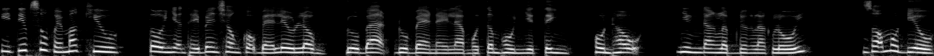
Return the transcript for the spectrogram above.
Khi tiếp xúc với Mark Q tôi nhận thấy bên trong cậu bé lêu lỏng, đùa bạn, đùa bè này là một tâm hồn nhiệt tình, hồn hậu, nhưng đang lập đường lạc lối. Rõ một điều,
